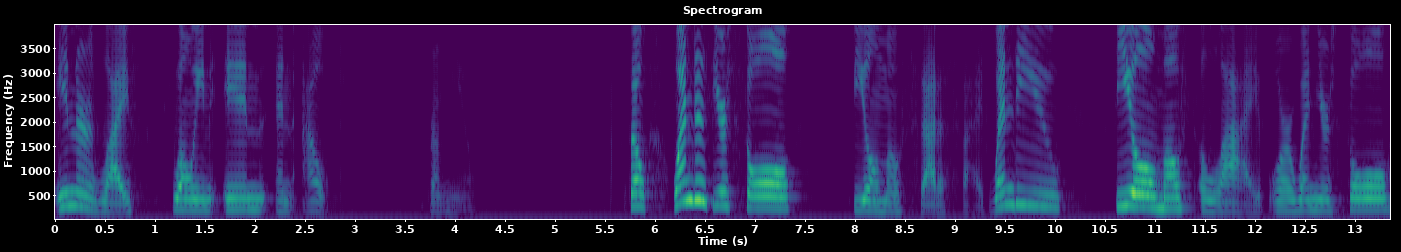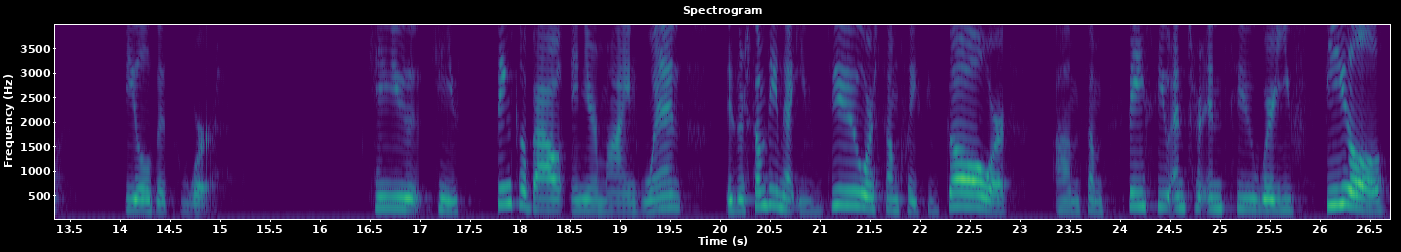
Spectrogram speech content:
inner life flowing in and out from you. So, when does your soul feel most satisfied? When do you feel most alive or when your soul feels its worth? Can you, can you think about in your mind when is there something that you do or some place you go or um, some space you enter into where you feel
